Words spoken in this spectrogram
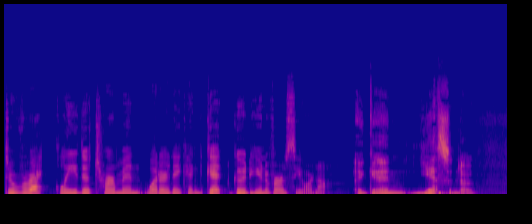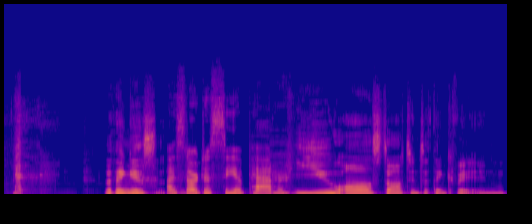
directly determine whether they can get good university or not. Again, yes and no. the thing is, I start to see a pattern. you are starting to think of it in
